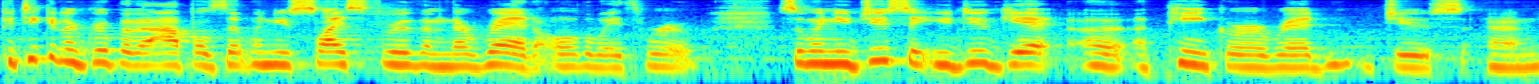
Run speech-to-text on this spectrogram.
particular group of apples that when you slice through them, they're red all the way through. So when you juice it, you do get a, a pink or a red juice. And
